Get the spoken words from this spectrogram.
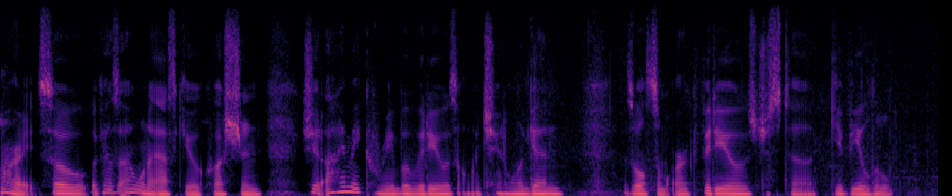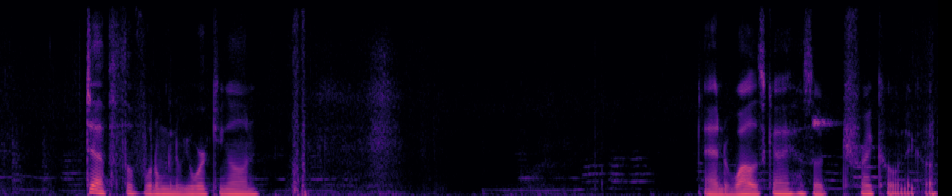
Alright, so because I want to ask you a question. Should I make rainbow videos on my channel again? As well as some Ark videos just to give you a little depth of what I'm going to be working on. And wow, this guy has a trico nigga.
